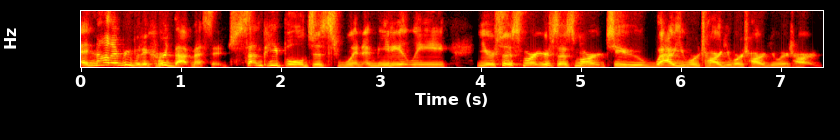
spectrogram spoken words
And not everybody heard that message. Some people just went immediately, you're so smart, you're so smart, to wow, you worked hard, you worked hard, you worked hard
